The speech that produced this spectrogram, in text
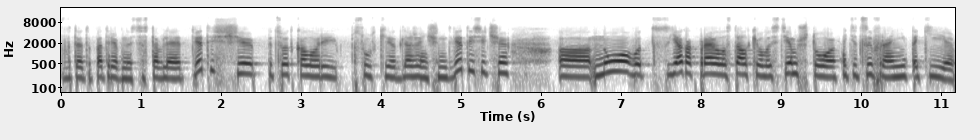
вот эта потребность составляет 2500 калорий в сутки, для женщины 2000 а, но вот я, как правило, сталкивалась с тем, что эти цифры, они такие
